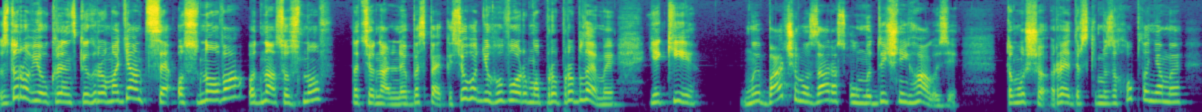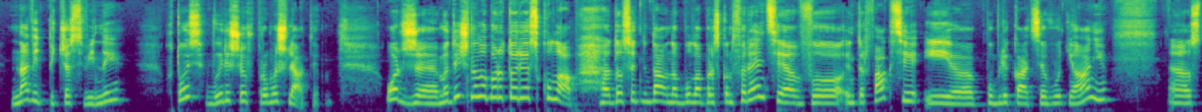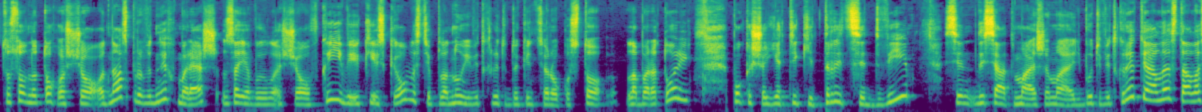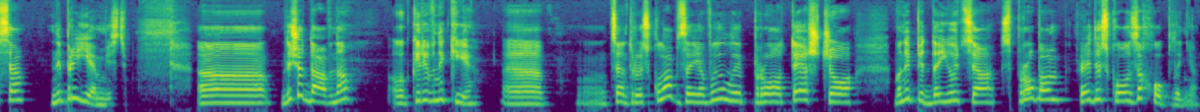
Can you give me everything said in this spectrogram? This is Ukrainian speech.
Здоров'я українських громадян це основа, одна з основ національної безпеки. Сьогодні говоримо про проблеми, які ми бачимо зараз у медичній галузі, тому що рейдерськими захопленнями навіть під час війни хтось вирішив промишляти. Отже, медична лабораторія Скулаб досить недавно була прес-конференція в інтерфаксі і е, публікація в Уніані стосовно того, що одна з провідних мереж заявила, що в Києві і Київській області планує відкрити до кінця року 100 лабораторій. Поки що є тільки 32, 70 майже мають бути відкриті, але сталася неприємність. Е, Нещодавно е, керівники е, центру Ескулап заявили про те, що вони піддаються спробам рейдерського захоплення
